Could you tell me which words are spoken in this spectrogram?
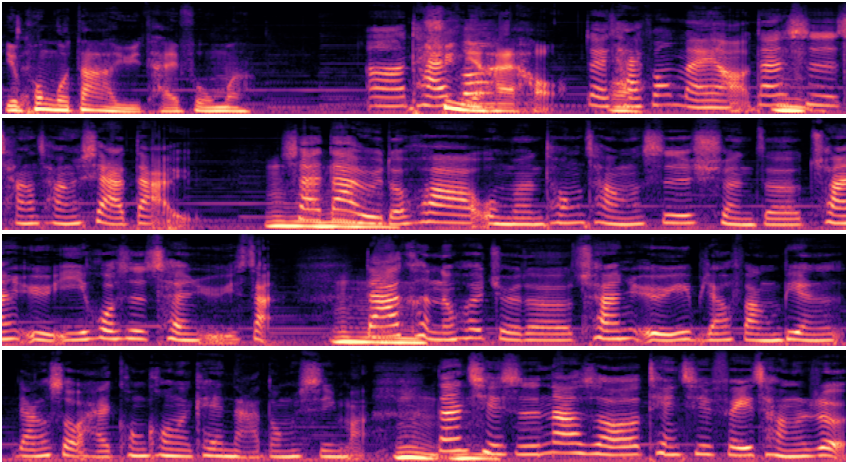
有碰过大雨台风吗？啊，去年还好。对，台风没有，但是常常下大雨。下大雨的话，我们通常是选择穿雨衣或是撑雨伞。大家可能会觉得穿雨衣比较方便，两手还空空的可以拿东西嘛。但其实那时候天气非常热，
